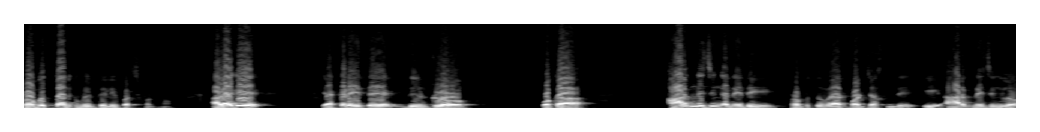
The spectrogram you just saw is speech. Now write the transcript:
ప్రభుత్వానికి మేము తెలియపరచుకుంటున్నాం. అలాగే ఎక్కడైతే దీంట్లో ఒక ఆర్గనైజింగ్ అనేది ప్రభుత్వం ఏర్పాటు చేస్తుంది. ఈ ఆర్గనైజింగ్లో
